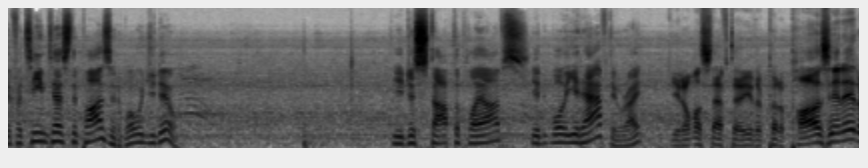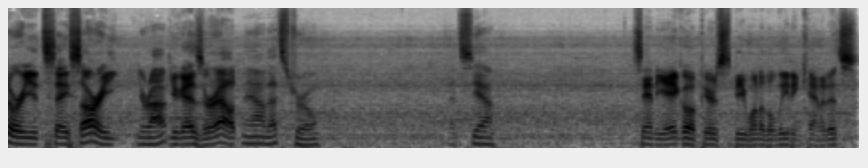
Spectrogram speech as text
If a team tested positive, what would you do? You just stop the playoffs? You'd, well, you'd have to, right? You'd almost have to either put a pause in it or you'd say, sorry, You're out. you guys are out. yeah, that's true. That's yeah. San Diego appears to be one of the leading candidates.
